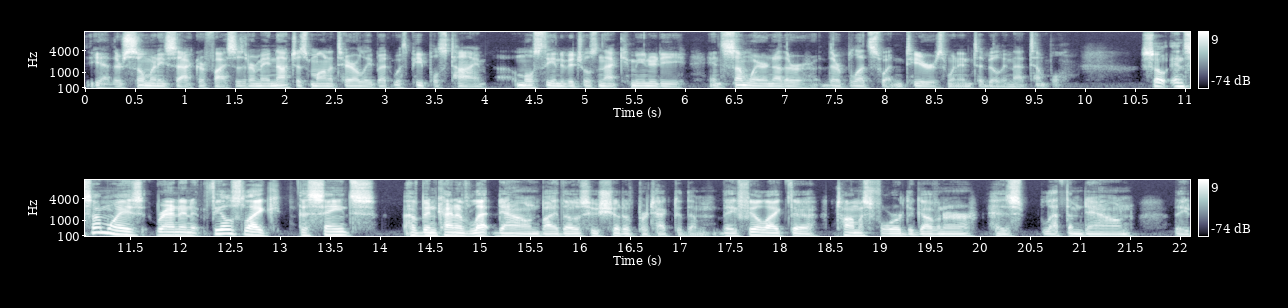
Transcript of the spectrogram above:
Yeah, there's so many sacrifices that are made, not just monetarily, but with people's time. Uh, most of the individuals in that community, in some way or another, their blood, sweat, and tears went into building that temple. So, in some ways, Brandon, it feels like the saints have been kind of let down by those who should have protected them. They feel like the Thomas Ford, the governor, has let them down. They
